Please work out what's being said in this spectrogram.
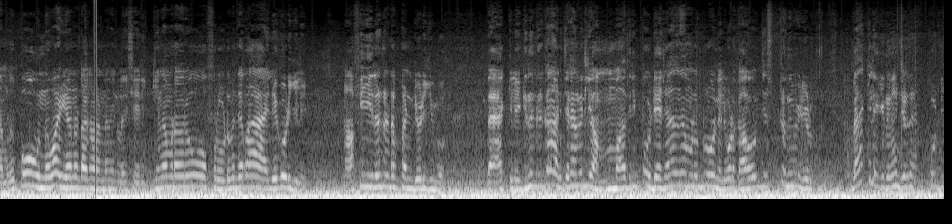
നമ്മൾ പോകുന്ന വഴിയാണ് കേട്ടോ കാണുന്നത് നിങ്ങൾ ശരിക്കും നമ്മുടെ ഒരു ഓഫ് റോഡ് മറ്റേ റാലിയൊക്കെ ഓടിക്കില്ലേ? ആ ഫീൽ ഉണ്ട് കേട്ടോ വണ്ടി ഓടിക്കുമ്പോൾ ബാക്കിലേക്ക് നിങ്ങൾക്ക് കാണിച്ചു തരാൻ പറ്റില്ല. അമ്മാതിരി പൊടിയാ ഞാൻ നമ്മുടെ ഡ്രോണിൽ കൊടുക്കാം. ജസ്റ്റ് ഒന്ന് വീഡിയോ എടുക്കും. ബാക്കിലേക്ക് കാണിച്ചു തരാം. പൊടി.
